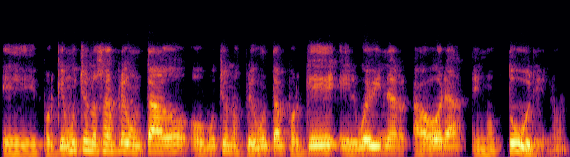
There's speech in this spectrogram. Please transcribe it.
Eh, porque muchos nos han preguntado o muchos nos preguntan por qué el webinar ahora en octubre, ¿no?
